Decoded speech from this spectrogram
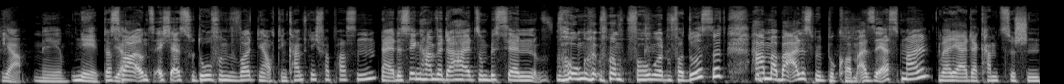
ja. Nee. Nee, das ja. war uns echt alles zu doof und wir wollten ja auch den Kampf nicht verpassen. Naja, deswegen haben wir da halt so ein bisschen verhungert und verdurstet, haben aber alles mitbekommen. Also erstmal war ja der Kampf zwischen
